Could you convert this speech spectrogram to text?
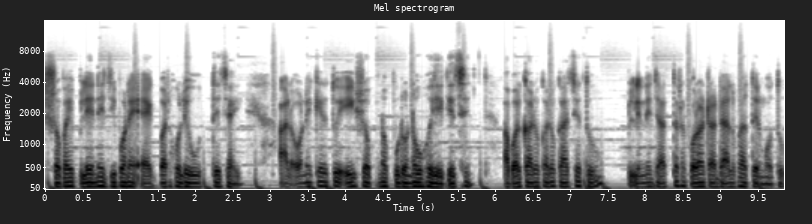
সবাই প্লেনে জীবনে একবার হলেও উঠতে চায়। আর অনেকের তো এই স্বপ্ন পূরণও হয়ে গেছে। আবার কারও কারও কাছে তো প্লেনে যাত্রা করাটা ডাল ভাতের মতো।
